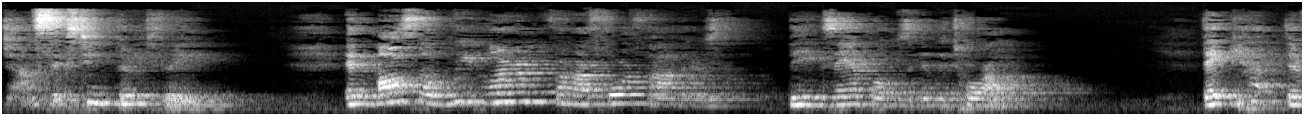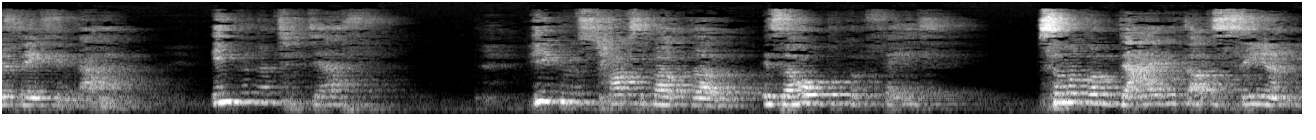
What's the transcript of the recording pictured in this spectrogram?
John 16, 33. And also, we learn from our forefathers the examples in the Torah. They kept their faith in God, even unto death. Hebrews talks about the, it's a whole book of faith. Some of them died without seeing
